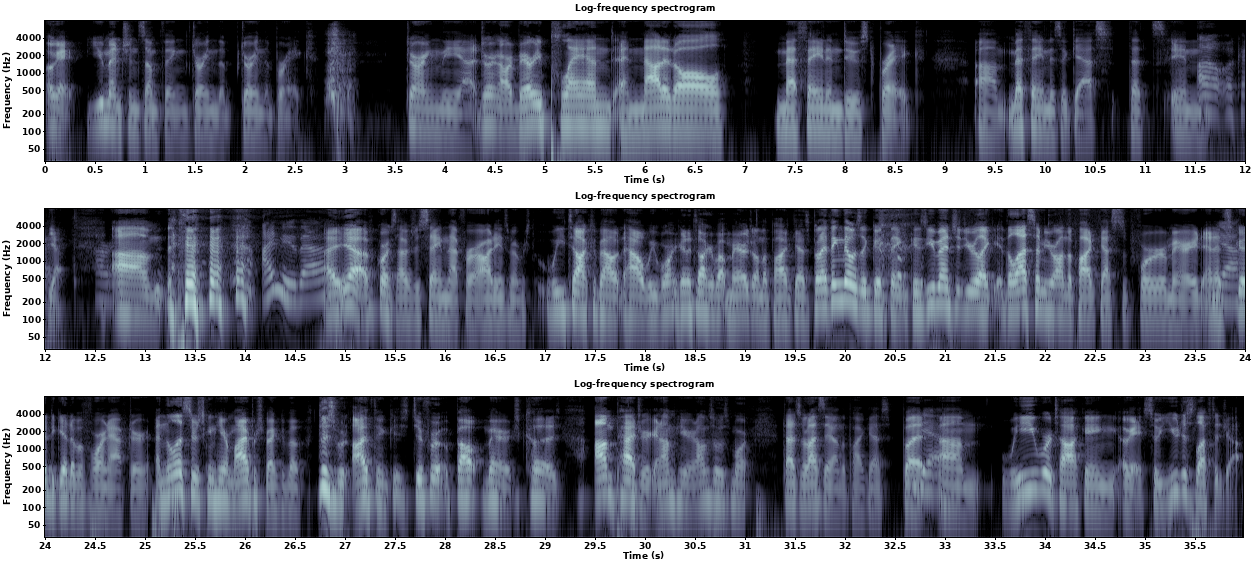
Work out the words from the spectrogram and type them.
Okay, you mentioned something during the during the break, during the uh, during our very planned and not at all methane induced break. Um, methane is a gas that's in. Oh, okay. Yeah. All right. Um, I knew that. I, yeah, of course. I was just saying that for our audience members. We talked about how we weren't going to talk about marriage on the podcast, but I think that was a good thing because you mentioned you were like the last time you were on the podcast was before we were married, and it's Yeah. good to get a before and after, and the listeners can hear my perspective of this is what I think is different about marriage because I'm Patrick and I'm here and I'm so smart. That's what I say on the podcast. But Yeah. um, we were talking. Okay, so you just left a job,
